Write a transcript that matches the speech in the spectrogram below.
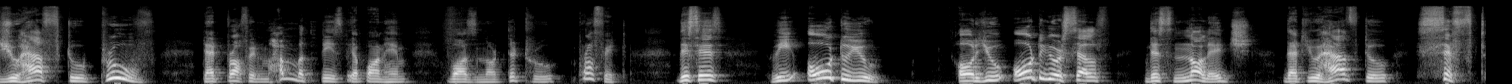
You have to prove that Prophet Muhammad, peace be upon him, was not the true prophet. This is, we owe to you, or you owe to yourself this knowledge that you have to sift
